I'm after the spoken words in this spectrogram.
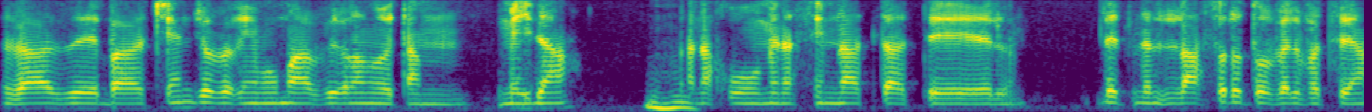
ואז אה, בצ'יינג' אוברים הוא מעביר לנו את המידע. אנחנו מנסים לאט לאט אה, לעשות אותו ולבצע.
